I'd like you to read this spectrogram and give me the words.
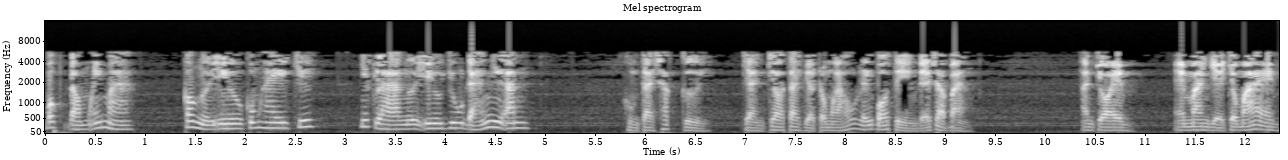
bốc đồng ấy mà. Có người yêu cũng hay chứ, nhất là người yêu du đảng như anh. Hùng tay sắc cười, chàng cho tay vào trong áo lấy bó tiền để ra bàn. Anh cho em, em mang về cho má em.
